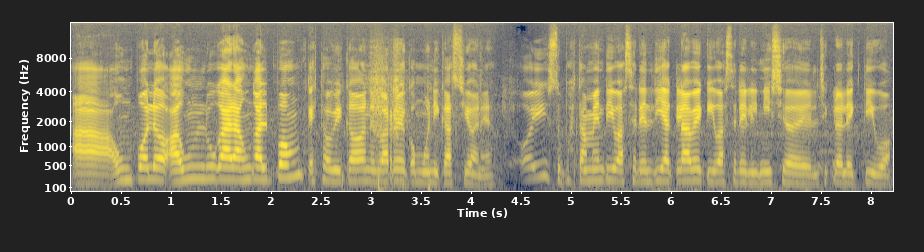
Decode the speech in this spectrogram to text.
a un polo, a un lugar, a un galpón que está ubicado en el barrio de comunicaciones. Hoy supuestamente iba a ser el día clave que iba a ser el inicio del ciclo lectivo,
